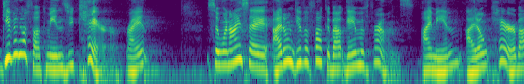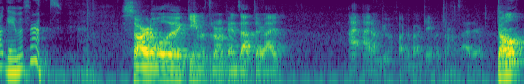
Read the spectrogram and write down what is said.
Giving a fuck means you care, right? So when I say I don't give a fuck about Game of Thrones, I mean I don't care about Game of Thrones. Sorry to all the Game of Thrones fans out there. I, I, I don't give a fuck about Game of Thrones either. Don't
